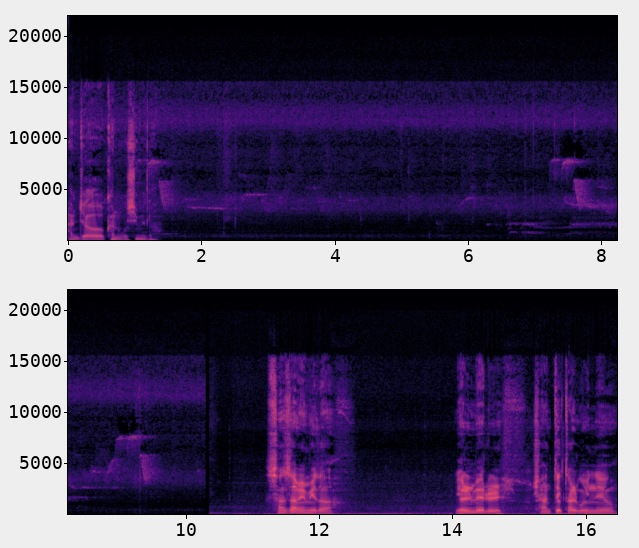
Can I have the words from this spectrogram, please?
한적한 곳입니다. 산삼입니다. 열매를 잔뜩 달고 있네요.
